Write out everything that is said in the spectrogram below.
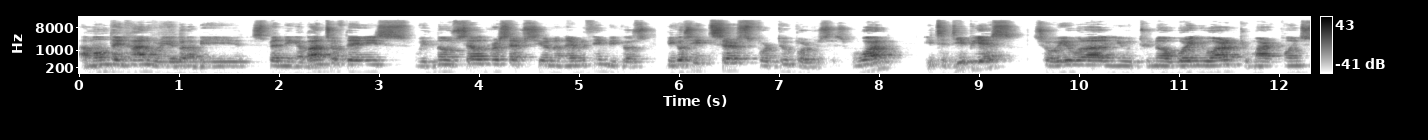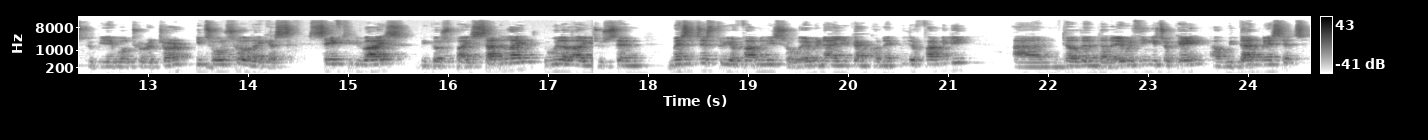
a mountain hunt where you're gonna be spending a bunch of days with no cell reception and everything because, because it serves for two purposes. One, it's a GPS, so it will allow you to know where you are to mark points to be able to return. It's also like a safety device because by satellite it will allow you to send messages to your family so every night you can connect with your family and tell them that everything is okay and with that message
